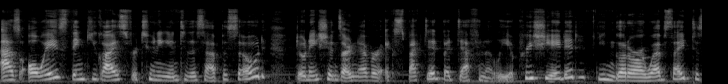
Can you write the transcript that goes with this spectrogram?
As always, thank you guys for tuning into this episode. Donations are never expected, but definitely appreciated. You can go to our website to,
